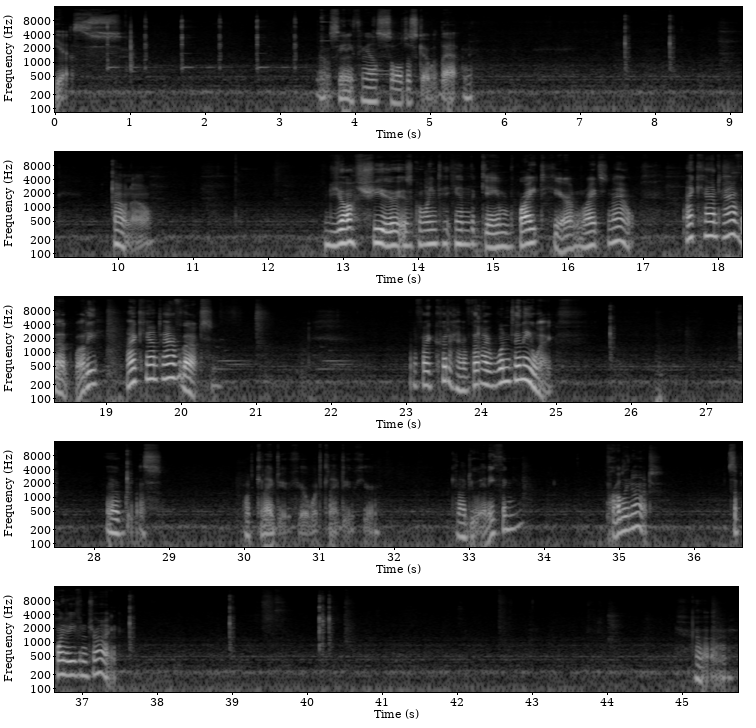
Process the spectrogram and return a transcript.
Yes. I don't see anything else, so I'll just go with that. Oh no. Yoshio is going to end the game right here and right now. I can't have that, buddy. I can't have that. If I could have that, I wouldn't anyway. Oh, goodness. What can I do here? What can I do here? Can I do anything? Probably not. What's the point of even trying? Um.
